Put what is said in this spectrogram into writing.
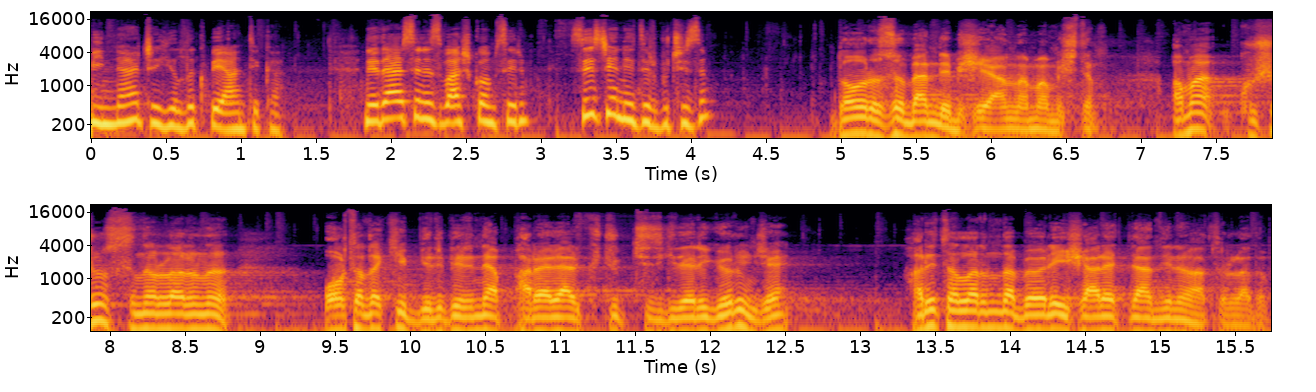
Binlerce yıllık bir antika. Ne dersiniz başkomiserim? Sizce nedir bu çizim? Doğrusu ben de bir şey anlamamıştım. Ama kuşun sınırlarını, ortadaki birbirine paralel küçük çizgileri görünce haritalarında böyle işaretlendiğini hatırladım.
